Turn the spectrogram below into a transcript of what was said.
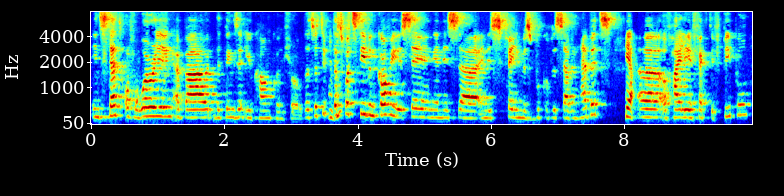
instead of worrying about the things that you can't control that's tip, mm-hmm. that's what stephen covey is saying in his uh, in his famous book of the seven habits yeah. Uh, of highly effective people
